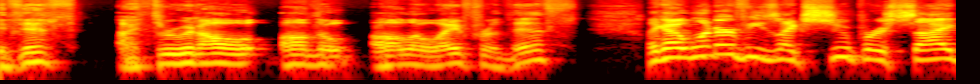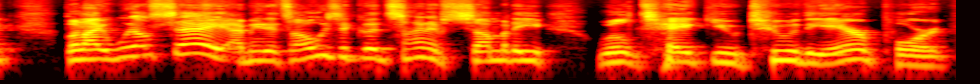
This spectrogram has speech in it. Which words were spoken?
is this I threw it all all the all the way for this. Like I wonder if he's like super psyched. But I will say, I mean, it's always a good sign if somebody will take you to the airport.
